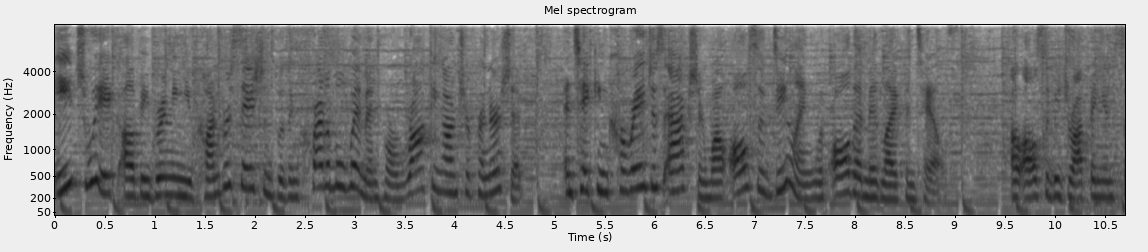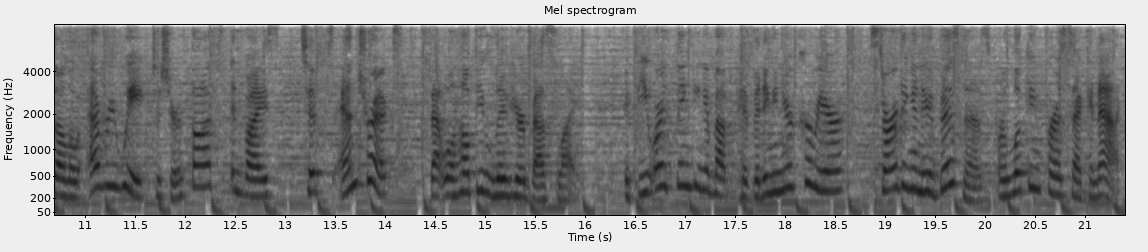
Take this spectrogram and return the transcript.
Each week, I'll be bringing you conversations with incredible women who are rocking entrepreneurship and taking courageous action while also dealing with all that midlife entails. I'll also be dropping in solo every week to share thoughts, advice, tips, and tricks that will help you live your best life. If you are thinking about pivoting in your career, starting a new business, or looking for a second act,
